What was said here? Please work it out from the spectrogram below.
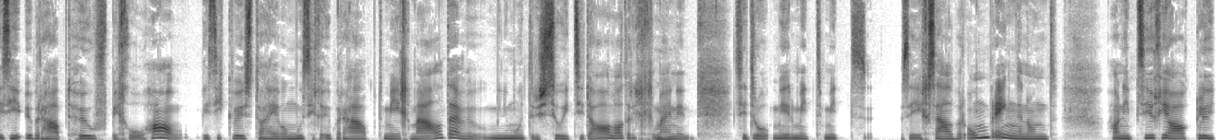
bis ich überhaupt Hilfe bekommen habe, bis ich gewusst habe, hey, wo muss ich überhaupt mich melden, weil meine Mutter ist suizidal, oder? Ich Mhm. meine, sie droht mir mit, mit sich selber umbringen. Und habe ich Psyche angerufen,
